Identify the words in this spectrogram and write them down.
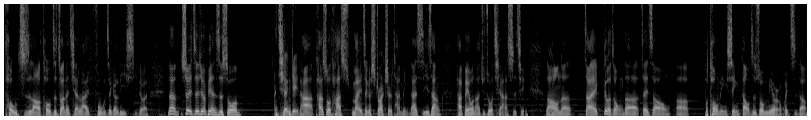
投资，然后投资赚的钱来付这个利息，对吧？那所以这就变成是说钱给他，他说他卖这个 structure 产品，但实际上他背后拿去做其他事情。然后呢，在各种的这种呃。不透明性导致说没有人会知道，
